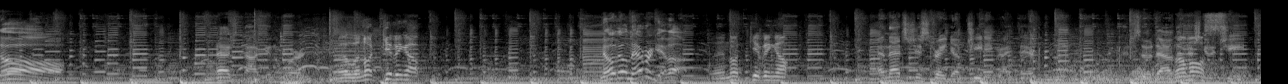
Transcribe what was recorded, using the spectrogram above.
Oh, that's not going to work. Well, they're not giving up. No, they'll never give up. They're not giving up. And that's just straight up cheating right there. And so now they're just going to cheat.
